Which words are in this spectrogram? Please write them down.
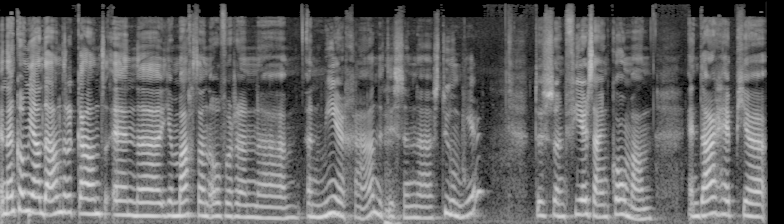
En dan kom je aan de andere kant en je mag dan over een, een mier gaan. Het is een stuwmier, dus een Vierzijn Koman. En daar heb je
